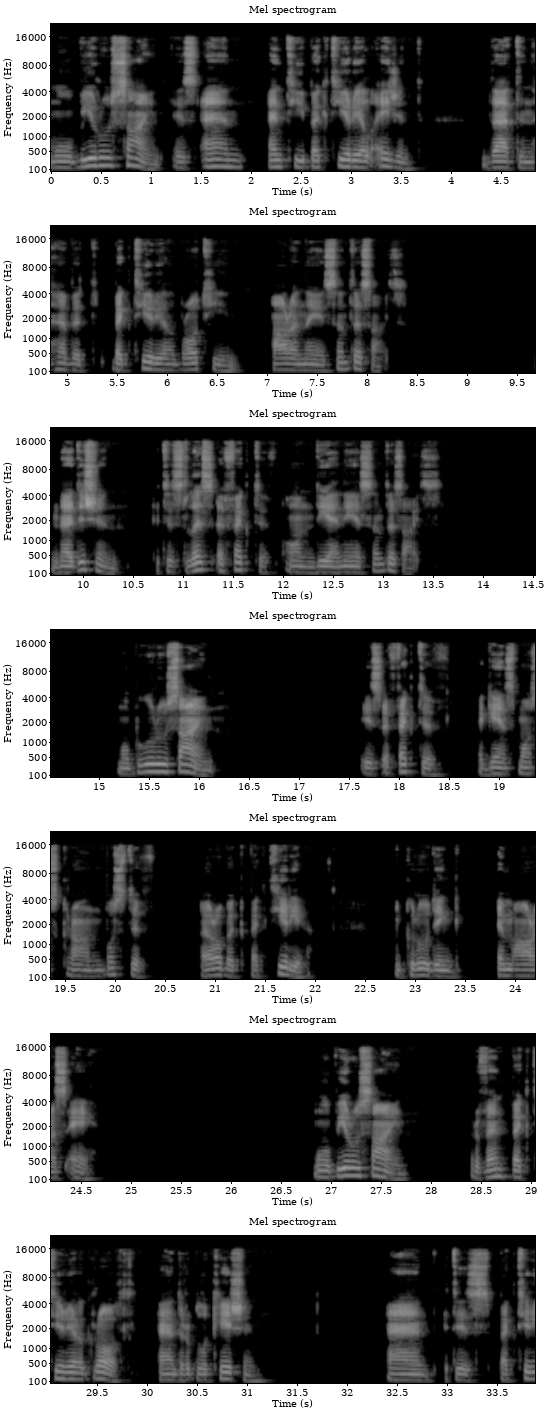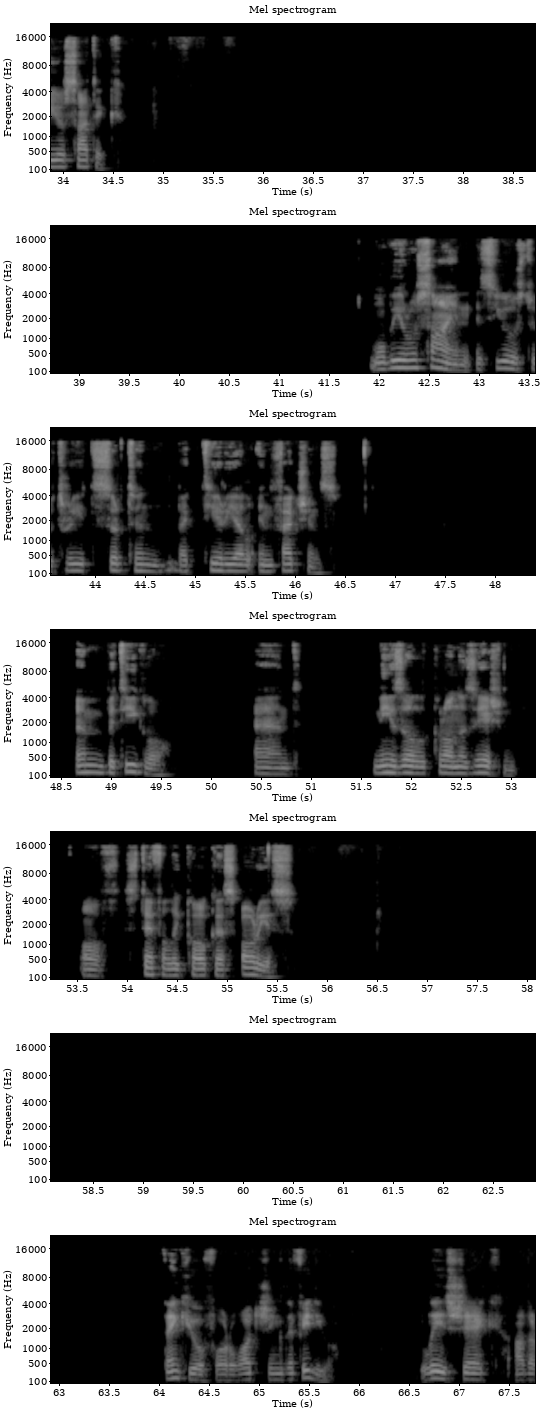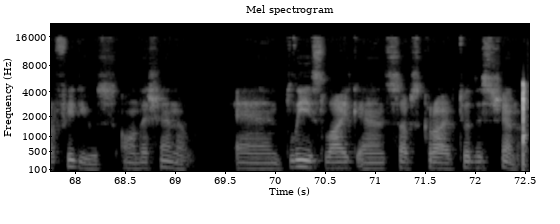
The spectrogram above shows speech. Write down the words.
Mupirocin is an antibacterial agent that inhibits bacterial protein RNA synthesis. In addition, it is less effective on DNA synthesis. Mupirocin is effective against most gram-positive aerobic bacteria, including MRSA. Mupirocin prevent bacterial growth and replication, and it is bacteriostatic. Mupirocin is used to treat certain bacterial infections, impetigo, and nasal colonization of Staphylococcus aureus. Thank you for watching the video. Please check other videos on the channel and please like and subscribe to this channel.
